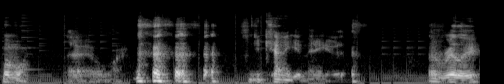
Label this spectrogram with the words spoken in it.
One more. Alright, one more. You kind of get the hang of it. Not really.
